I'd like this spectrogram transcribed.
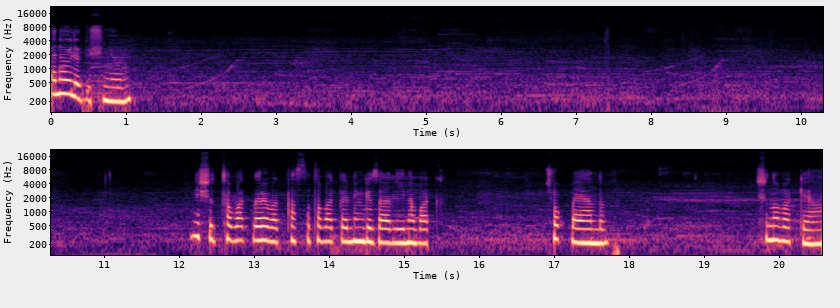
Ben öyle düşünüyorum. Ya şu tabaklara bak, pasta tabaklarının güzelliğine bak. Çok beğendim. Şuna bak ya.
